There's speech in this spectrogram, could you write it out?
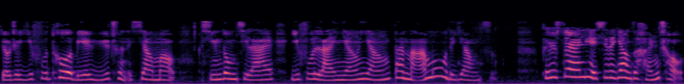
有着一副特别愚蠢的相貌，行动起来一副懒洋洋、半麻木的样子。可是，虽然鬣蜥的样子很丑，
